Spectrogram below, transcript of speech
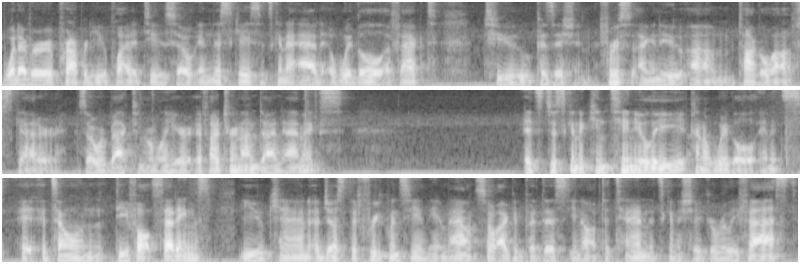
whatever property you applied it to. So in this case, it's gonna add a wiggle effect to position. First, I'm going to um, toggle off scatter. So we're back to normal here. If I turn on dynamics, it's just going to continually kind of wiggle in its, its own default settings. You can adjust the frequency and the amount. So I could put this, you know, up to 10. It's going to shake really fast.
